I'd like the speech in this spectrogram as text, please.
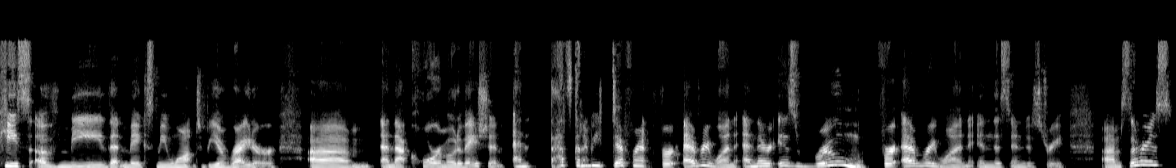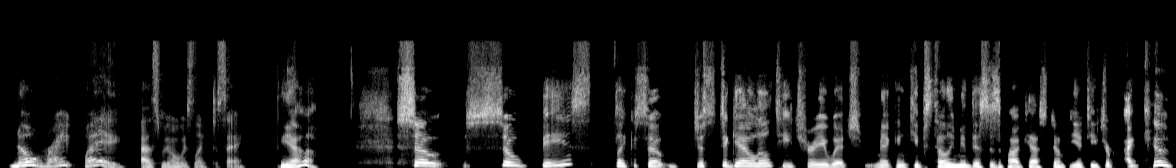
piece of me that makes me want to be a writer um, and that core motivation. And that's going to be different for everyone. And there is room for everyone in this industry. Um, so there is no right way, as we always like to say. Yeah. So, so base like so just to get a little teachery which megan keeps telling me this is a podcast don't be a teacher. I can't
